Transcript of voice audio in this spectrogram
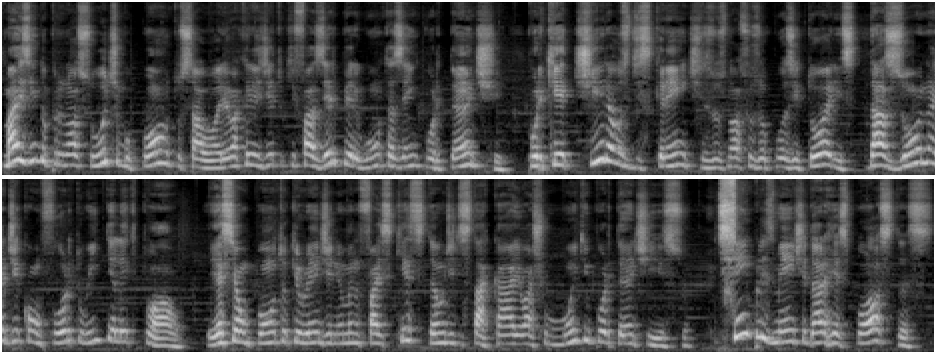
Mas indo para o nosso último ponto, Saor, eu acredito que fazer perguntas é importante porque tira os descrentes, os nossos opositores, da zona de conforto intelectual. Esse é um ponto que o Randy Newman faz questão de destacar, eu acho muito importante isso. Simplesmente dar respostas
